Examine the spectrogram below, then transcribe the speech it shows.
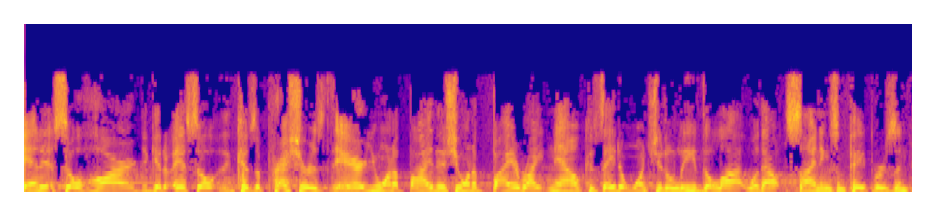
and it's so hard to get it's so because the pressure is there. You want to buy this you want to buy it right now because they don't want you to leave the lot without signing some papers and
